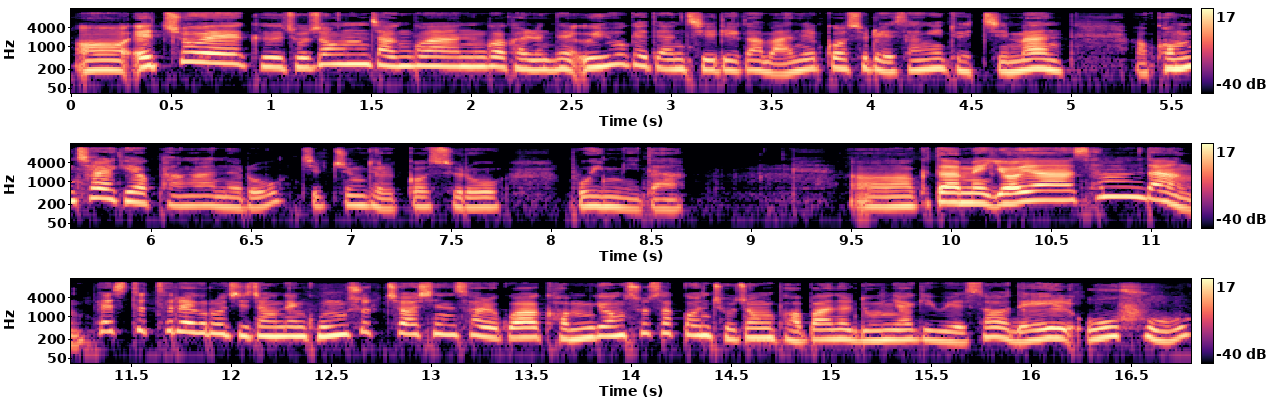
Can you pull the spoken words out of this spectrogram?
어, 애초에 그 조정 장관과 관련된 의혹에 대한 질의가 많을 것으로 예상이 됐지만 어, 검찰 개혁 방안으로 집중될 것으로 보입니다. 어, 그 다음에 여야 3당 패스트 트랙으로 지정된 공수처 신설과 검경 수사권 조정 법안을 논의하기 위해서 내일 오후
